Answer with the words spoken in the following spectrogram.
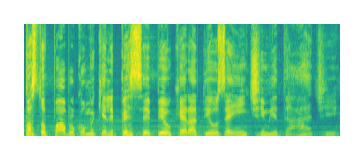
Pastor Pablo, como que ele percebeu que era Deus? É intimidade.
